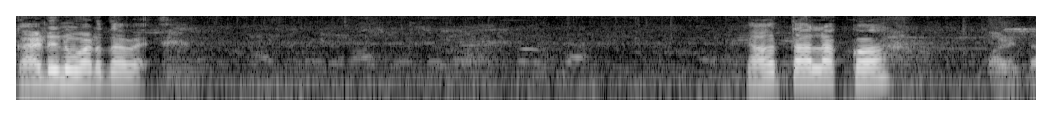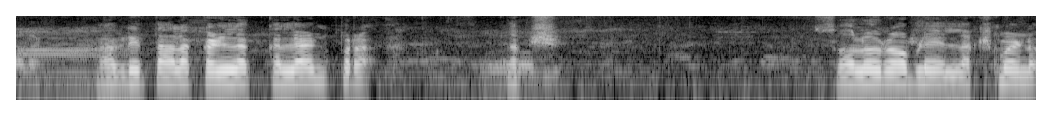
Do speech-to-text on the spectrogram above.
ಗಾಡಿನ ಹೊಡ್ದವೆ. ಯಾವ ತಾಲೂಕು? ಮಾಗಡಿ ತಾಲೂಕು ಕಳ್ಳ ಕಲ್ಯಾಣಪುರ. ಲಕ್ಷ ಸೋಲೂರು ಹೋಬಳಿ ಲಕ್ಷ್ಮಣ್.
